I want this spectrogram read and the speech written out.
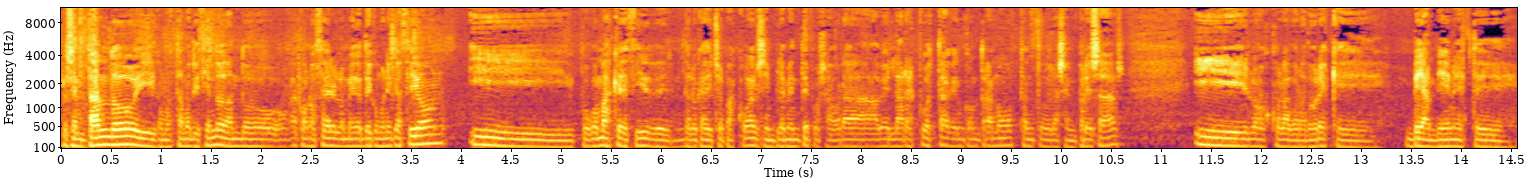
presentando y, como estamos diciendo, dando a conocer en los medios de comunicación y poco más que decir de, lo que ha dicho Pascual, simplemente pues ahora a ver la respuesta que encontramos tanto de las empresas y los colaboradores que vean bien este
